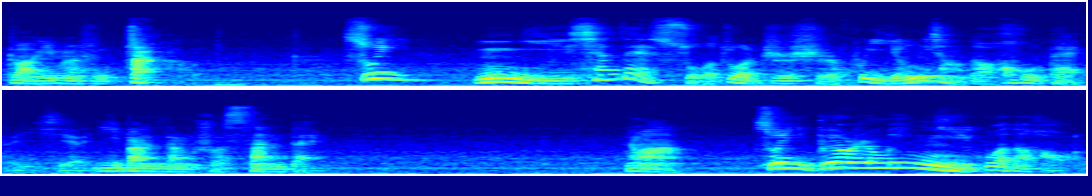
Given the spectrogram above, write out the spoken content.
对吧？给你把坟炸了。所以你现在所做之事会影响到后代的一些，一般咱们说三代，对吧？所以不要认为你过得好了，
